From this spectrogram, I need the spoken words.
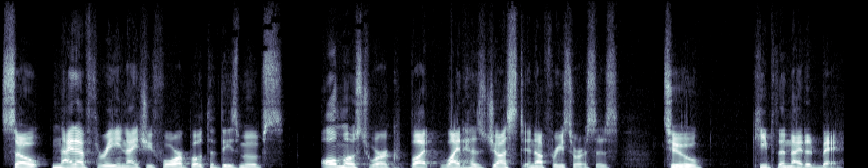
So knight f3, knight g4, both of these moves almost work, but white has just enough resources to keep the knight at bay.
